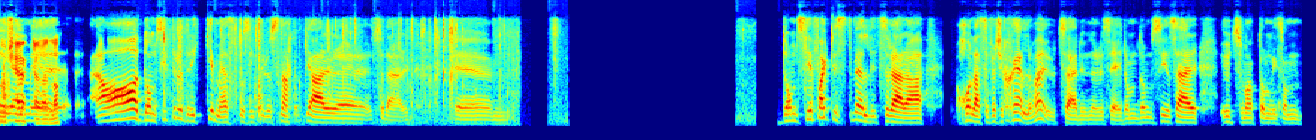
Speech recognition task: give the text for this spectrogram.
med, käkar, med eller? Ja, de sitter och dricker mest och sitter och snackar eh, sådär. Eh, de ser faktiskt väldigt sådär eh, hålla sig för sig själva ut så här nu när du säger. De, de ser så här ut som att de liksom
